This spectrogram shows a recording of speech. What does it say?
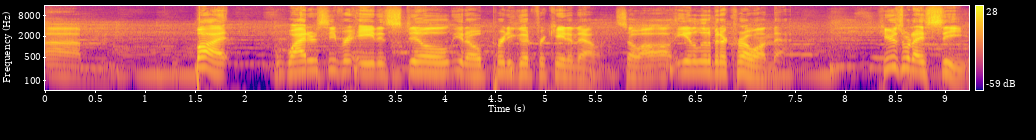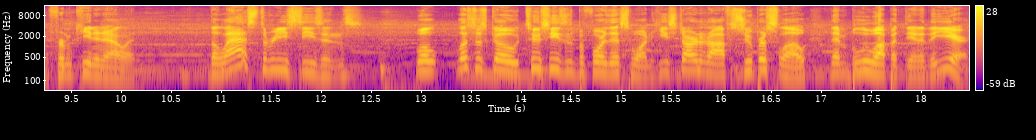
Um, but wide receiver eight is still, you know, pretty good for Keenan Allen. So I'll, I'll eat a little bit of crow on that. Here's what I see from Keenan Allen. The last three seasons, well, let's just go two seasons before this one. He started off super slow, then blew up at the end of the year.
